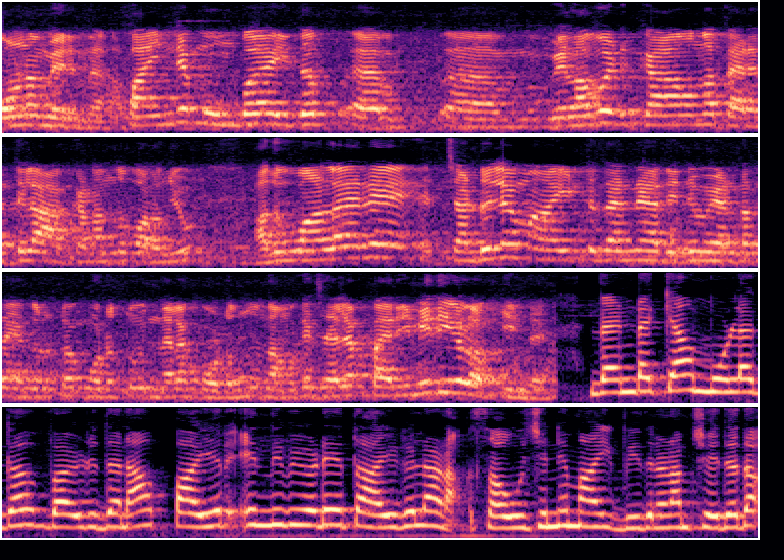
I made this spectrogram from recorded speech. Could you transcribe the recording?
ഓണം വരുന്നത്. അപ്പം അതിന്റെ മുമ്പ് ഇത് വിളവെടുക്കാവുന്ന തരത്തിലാക്കണം എന്ന് പറഞ്ഞു. അത് വളരെ ചടുലമായിട്ട് തന്നെ അതിന് വേണ്ട നേതൃത്വം കൊടുത്തു ഇന്നലെ കൊടുത്തു നമുക്ക് ചില പരിമിതികളൊക്കെ ഉണ്ട്. വെണ്ടയ്ക്ക മുളക് വഴുതന പയർ എന്നിവയുടെ തായ്കളാണ് സൗജന്യമായി വിതരണം ചെയ്തത്.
